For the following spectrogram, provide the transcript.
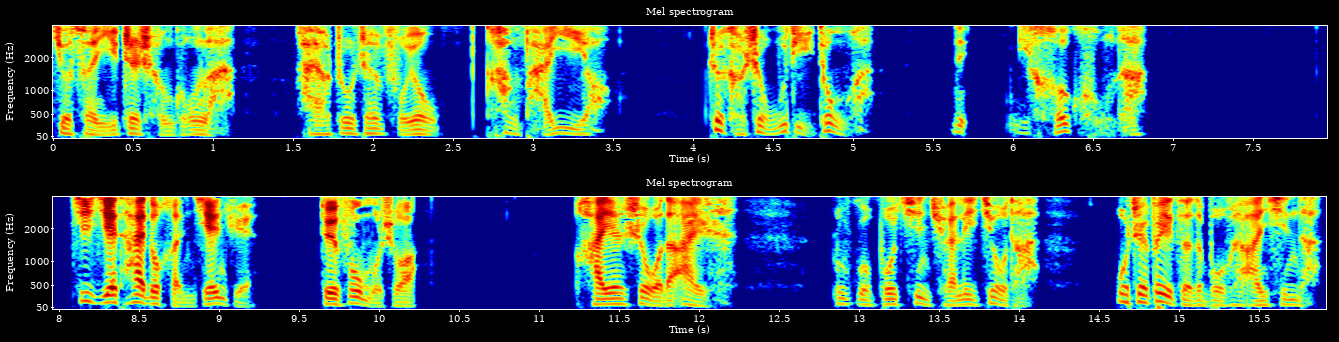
就算移植成功了，还要终身服用抗排异药，这可是无底洞啊！你你何苦呢？”季节态度很坚决，对父母说：“海燕是我的爱人。”如果不尽全力救他，我这辈子都不会安心的。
